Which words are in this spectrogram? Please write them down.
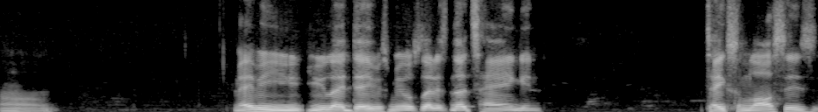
um maybe you, you let Davis Mills let his nuts hang and take some losses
